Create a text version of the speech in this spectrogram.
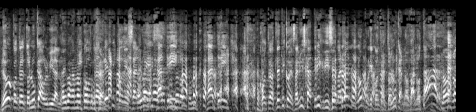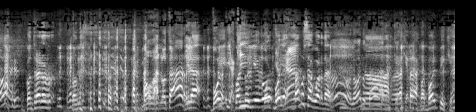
Luego contra el Toluca, olvídalo. Ahí va a ganar y contra 4-0. Atlético de San Luis. ganar Hat-trick, 4-0 Toluca. hat-trick. Contra Atlético de San Luis, hat-trick, dice Mariano, ¿no? Porque contra el Toluca no va a anotar. No, no. eh. Contra los. con- No va a anotar. Mira, Volpi eh, aquí, cuando llegó, Volpi voy a- vamos a guardar. No, no va a anotar. No, que- que va- Volpi, que-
